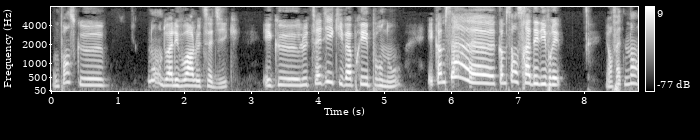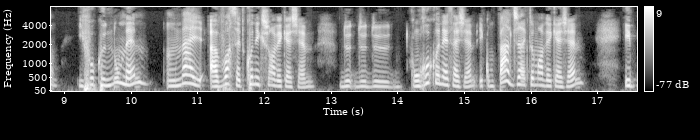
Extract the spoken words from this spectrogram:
On pense que nous, on doit aller voir le tzaddik et que le tzaddik, il va prier pour nous et comme ça, euh, comme ça, on sera délivré. Et en fait, non. Il faut que nous-mêmes, on aille avoir cette connexion avec Hachem, de, de qu'on reconnaisse Hachem et qu'on parle directement avec Hachem et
